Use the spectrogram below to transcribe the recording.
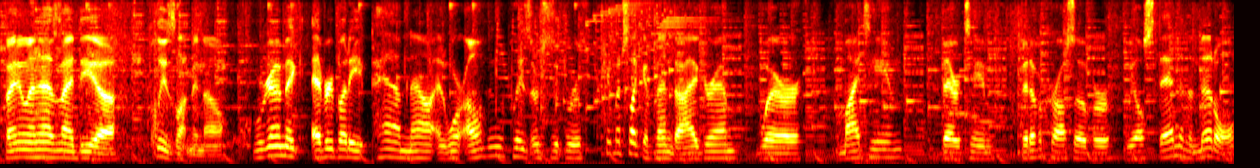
If anyone has an idea, please let me know. We're gonna make everybody Pam now, and we're all gonna place our supers pretty much like a Venn diagram, where my team, their team, bit of a crossover, we all stand in the middle,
